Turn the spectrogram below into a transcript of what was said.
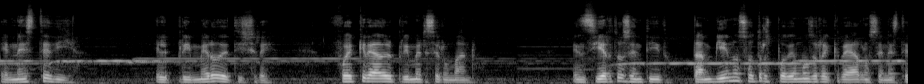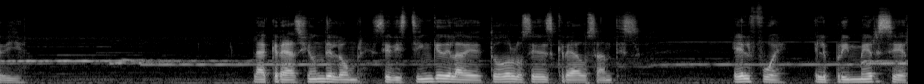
En este día, el primero de Tishrei, fue creado el primer ser humano. En cierto sentido, también nosotros podemos recrearnos en este día. La creación del hombre se distingue de la de todos los seres creados antes. Él fue el primer ser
